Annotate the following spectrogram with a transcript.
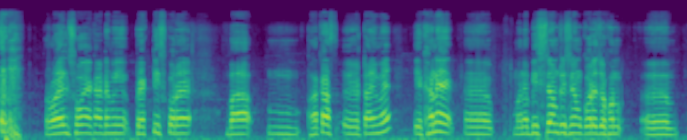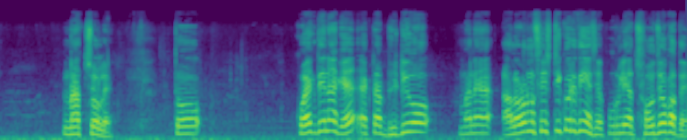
রয়্যাল শো একাডেমি প্র্যাকটিস করে বা ফাঁকা টাইমে এখানে মানে বিশ্রাম টিশ্রাম করে যখন নাচ চলে। তো কয়েকদিন আগে একটা ভিডিও মানে আলোড়ন সৃষ্টি করে দিয়েছে পুরুলিয়ার ছৌ জগতে।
